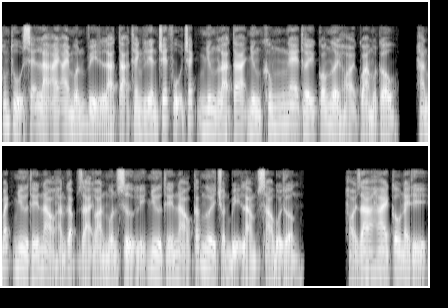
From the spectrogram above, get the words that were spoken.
hung thủ sẽ là ai ai muốn vì là tạ thanh liên chết phụ trách nhưng là ta nhưng không nghe thấy có người hỏi qua một câu, hàn bách như thế nào hắn gặp giải oan muốn xử lý như thế nào các ngươi chuẩn bị làm sao bồi thường. Hỏi ra hai câu này thì,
